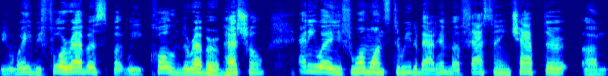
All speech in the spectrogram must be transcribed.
way before Rebbe's, but we call him the Rebbe of Heschel. Anyway, if one wants to read about him, a fascinating chapter. Um,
